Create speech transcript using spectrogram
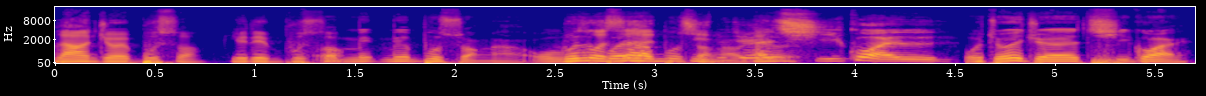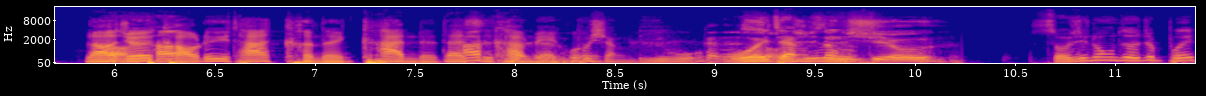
然后你就会不爽，有点不哦爽，没没有不爽啊，我不如果不是很紧不爽啊，觉得我奇怪是是？我就会觉得奇怪，然后就会考虑他可能看了，但是他没回。不，想理我我会这样手机弄子，手机弄丢就不会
